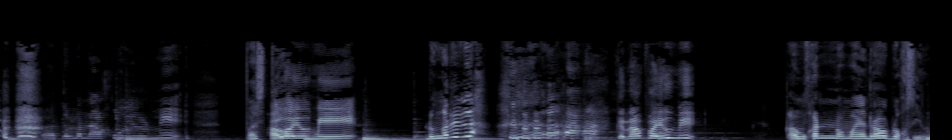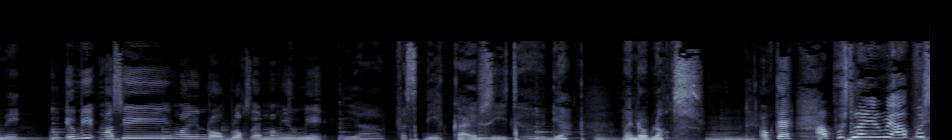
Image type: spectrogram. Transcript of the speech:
Eh, temen aku Ilmi. Pasti Halo Ilmi, dengerin lah kenapa Ilmi? kamu kan main Roblox Ilmi Ilmi masih main Roblox emang Ilmi? Iya pas di KFC itu dia main Roblox Hmm, Oke, hapus lah Ilmi hapus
